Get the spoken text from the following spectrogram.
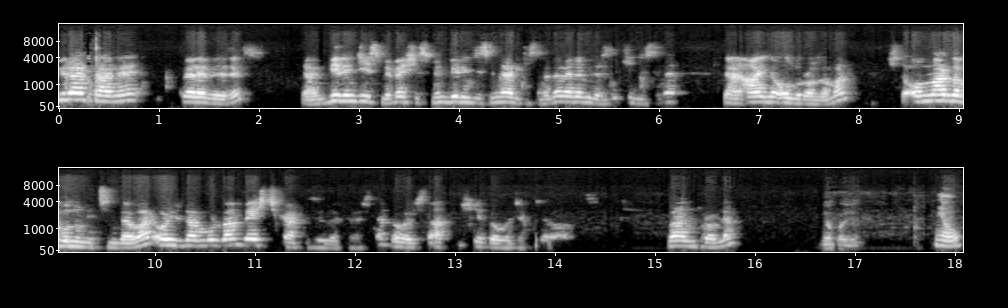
birer tane verebiliriz. Yani birinci ismi, 5 ismin birincisini her ikisine de verebiliriz. İkincisine yani aynı olur o zaman. İşte onlar da bunun içinde var. O yüzden buradan 5 çıkartacağız arkadaşlar. Dolayısıyla 67 olacak cevabımız. Var mı problem? Yok hocam. Yok.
